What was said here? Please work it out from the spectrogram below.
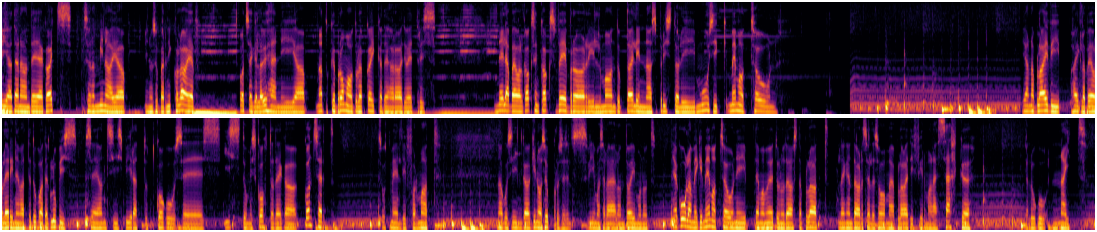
ja täna on teiega Ats, see olen mina ja minu sõber Nikolajev. otse kella üheni ja natuke promo tuleb ka ikka teha raadioeetris. neljapäeval, kakskümmend kaks veebruaril maandub Tallinnas Bristoli muusik Memotone annab laivi haiglapeol erinevate tubade klubis. see on siis piiratud koguses istumiskohtadega kontsert. suht meeldiv formaat. nagu siin ka kinosõpruses viimasel ajal on toimunud ja kuulamegi Memotsone'i, tema möödunud aasta plaat legendaarsele Soome plaadifirmale Sähkö ja lugu Night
